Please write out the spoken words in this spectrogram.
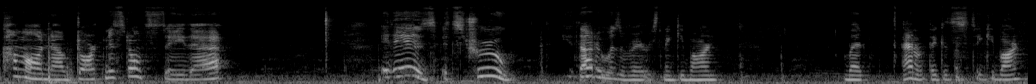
Come on now, darkness. Don't say that. It is. It's true. He thought it was a very stinky barn. But I don't think it's a stinky barn.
